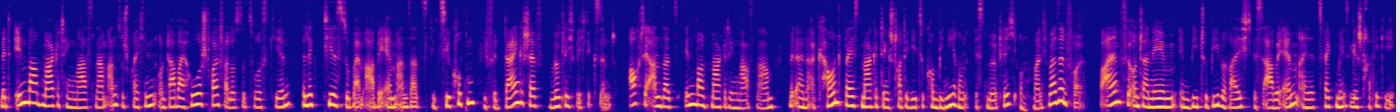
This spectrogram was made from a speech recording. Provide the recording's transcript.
mit Inbound-Marketing-Maßnahmen anzusprechen und dabei hohe Streuverluste zu riskieren, selektierst du beim ABM-Ansatz die Zielgruppen, die für dein Geschäft wirklich wichtig sind. Auch der Ansatz, Inbound-Marketing-Maßnahmen mit einer Account-Based Marketing-Strategie zu kombinieren, ist möglich und manchmal sinnvoll. Vor allem für Unternehmen im B2B-Bereich ist ABM eine zweckmäßige Strategie.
